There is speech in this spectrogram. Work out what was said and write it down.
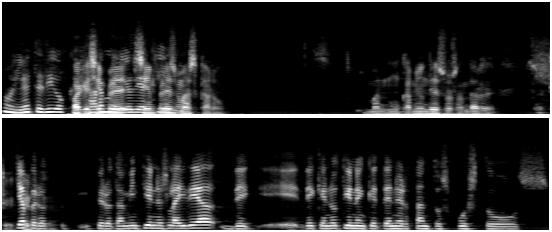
No, ya te digo que Para que dejarme siempre, yo de siempre aquí es no. más caro. Un camión de esos, andar. que- Ya, pero, pero también tienes la idea de, eh, de que no tienen que tener tantos puestos.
